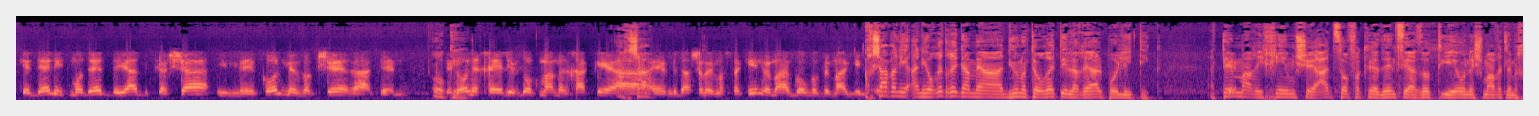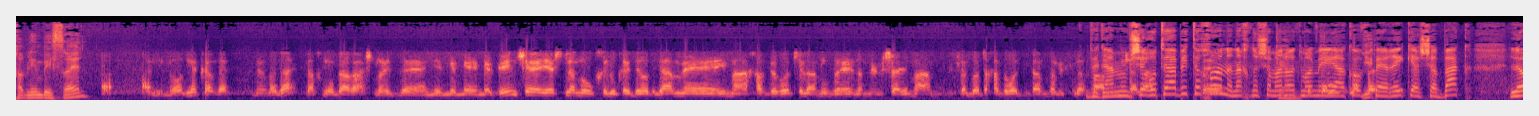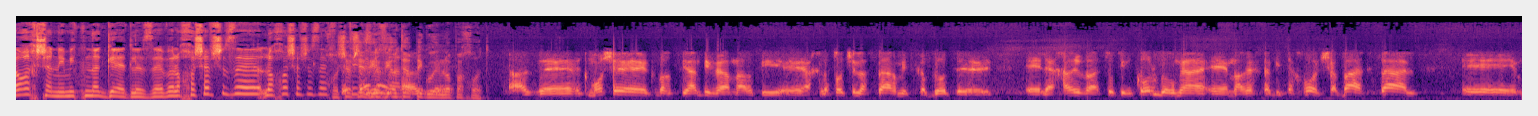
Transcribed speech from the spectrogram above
כדי להתמודד ביד קשה עם כל מבקשי רעתנו. אוקיי. ולא הולך לבדוק מה המרחק המידע שלו עם הסכין ומה הגובה ומה הגיל. עכשיו אני, אני יורד רגע מהדיון התיאורטי לריאל פוליטיק. אתם כן. מעריכים שעד סוף הקדנציה הזאת תהיה עונש מוות למחבלים בישראל? בוודאי, אנחנו דרשנו את זה. אני מבין שיש לנו חילוקי דעות גם אה, עם החברות שלנו בממשלה, עם המפלגות החברות איתנו במפלגה. וגם עם שירותי הביטחון, אה, אנחנו שמענו כן. אתמול מיעקב פרי, כי השב"כ לאורך שנים מתנגד לזה, ולא חושב שזה, לא חושב שזה... חושב שזה יביא יותר פיגועים, לא פחות. אז אה, כמו שכבר ציינתי ואמרתי, החלטות של השר מתקבלות לאחר היוועצות עם כל גורמי מערכת הביטחון, שב"כ, צה"ל,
